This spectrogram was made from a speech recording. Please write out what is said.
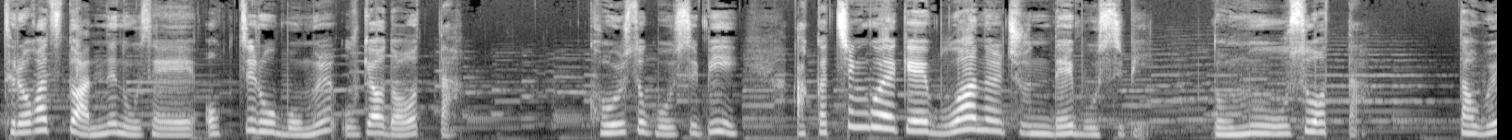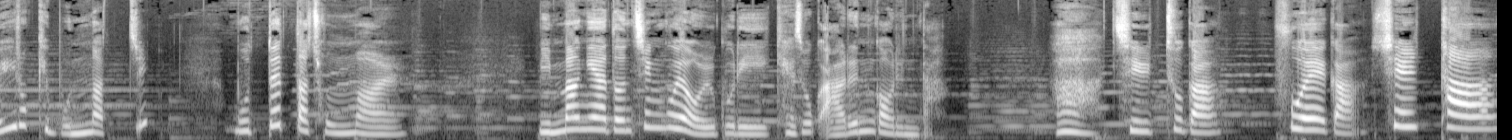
들어가지도 않는 옷에 억지로 몸을 우겨 넣었다. 거울 속 모습이 아까 친구에게 무안을 준 내 모습이 너무 우스웠다. 나 왜 이렇게 못났지? 못됐다, 정말. 민망해하던 친구의 얼굴이 계속 아른거린다. 아, 질투가, 후회가 싫다.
